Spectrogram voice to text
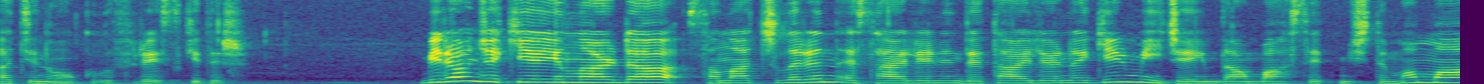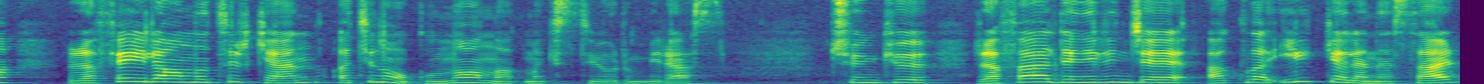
Atina Okulu freskidir. Bir önceki yayınlarda sanatçıların eserlerinin detaylarına girmeyeceğimden bahsetmiştim ama Rafael'i anlatırken Atina Okulu'nu anlatmak istiyorum biraz. Çünkü Rafael denilince akla ilk gelen eser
